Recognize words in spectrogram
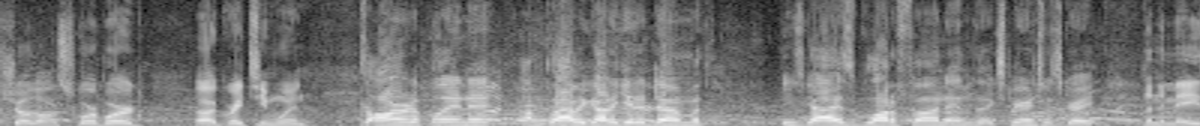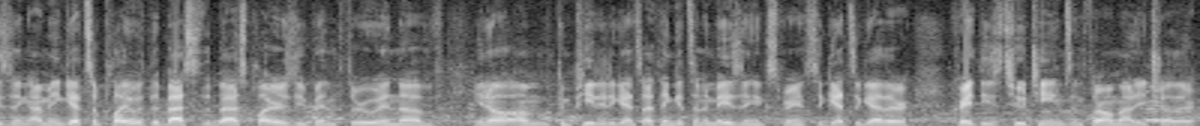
Showed on the scoreboard. Uh, great team win. It's an honor to play in it. I'm glad we got to get it done with these guys. A lot of fun, and the experience was great. Been amazing. I mean, get to play with the best of the best players you've been through and of you know um, competed against. I think it's an amazing experience to get together, create these two teams, and throw them at each other.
